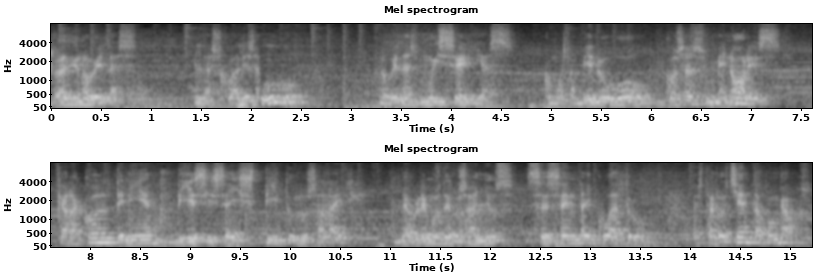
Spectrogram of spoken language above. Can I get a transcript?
radionovelas en las cuales hubo novelas muy serias, como también hubo cosas menores. Caracol tenía 16 títulos al aire. Y hablemos de los años 64 hasta el 80, pongamos.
